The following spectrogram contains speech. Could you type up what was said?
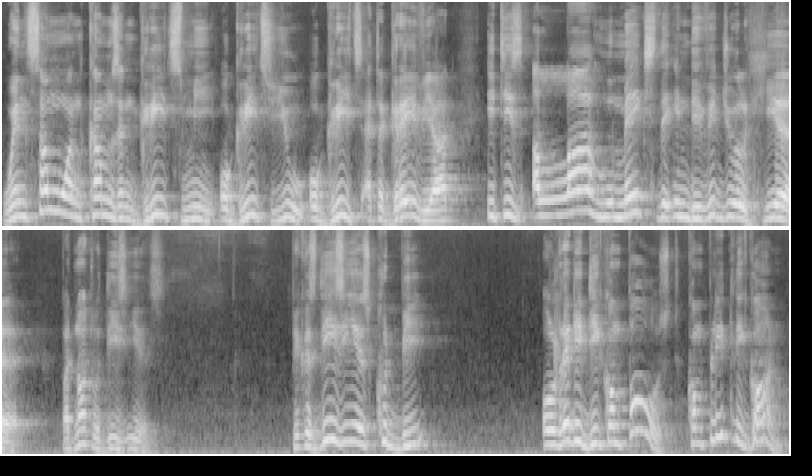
when someone comes and greets me or greets you or greets at a graveyard, it is Allah who makes the individual hear, but not with these ears. Because these ears could be already decomposed, completely gone.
